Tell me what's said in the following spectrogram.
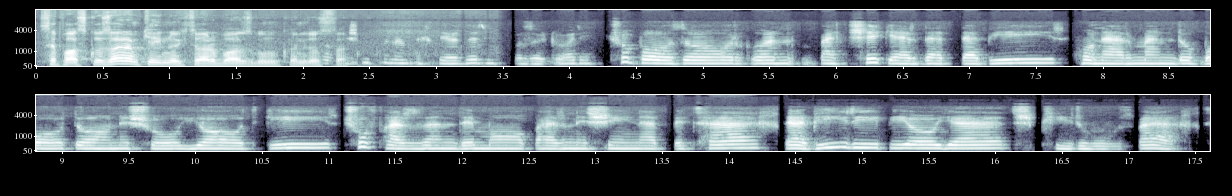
سپاسگزارم که این نکته رو بازگو می‌کنید استاد اختیار داریم. بزرگواری. چو بازارگان بچه گردد دبیر هنرمند و با دانش و یادگیر چو فرزند ما برنشیند به تخت دبیری بیایدش پیروز بخت.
